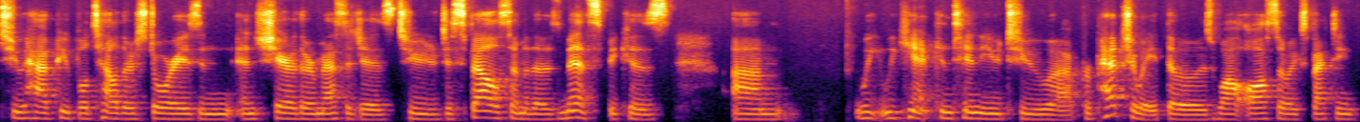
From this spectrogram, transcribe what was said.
to have people tell their stories and, and share their messages to dispel some of those myths because um, we, we can't continue to uh, perpetuate those while also expecting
